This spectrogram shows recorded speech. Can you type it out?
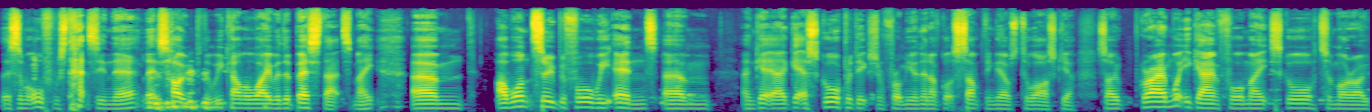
There's some awful stats in there. Let's hope that we come away with the best stats, mate. Um, I want to before we end um, and get a, get a score prediction from you, and then I've got something else to ask you. So, Graham, what are you going for, mate? Score tomorrow,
